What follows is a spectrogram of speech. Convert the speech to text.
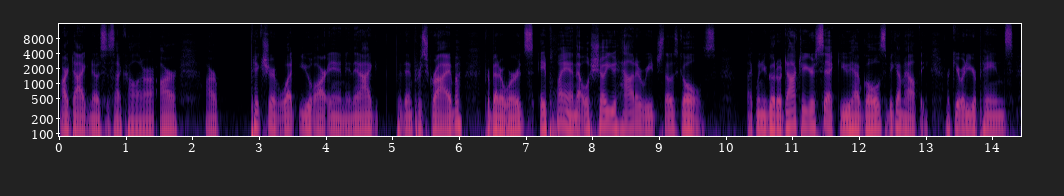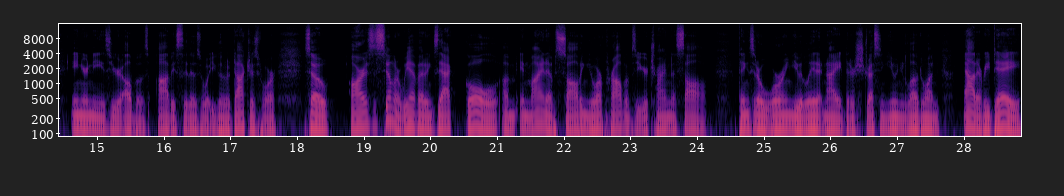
our diagnosis, I call it, our our our picture of what you are in, and then I then prescribe, for better words, a plan that will show you how to reach those goals. Like when you go to a doctor, you're sick, you have goals to become healthy or get rid of your pains in your knees or your elbows. Obviously, those are what you go to doctors for. So ours is similar. We have an exact goal um, in mind of solving your problems that you're trying to solve things that are worrying you late at night, that are stressing you and your loved one out every day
